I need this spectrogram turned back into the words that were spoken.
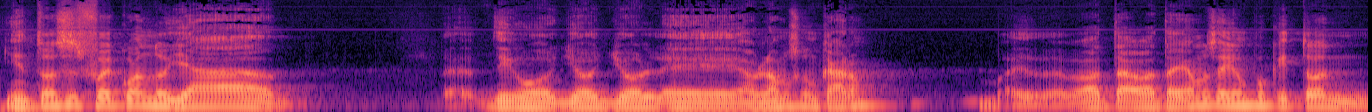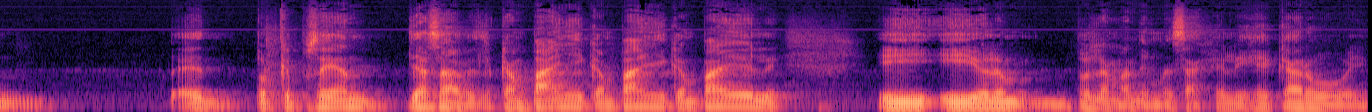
Y entonces fue cuando ya, eh, digo, yo, yo le hablamos con Caro, eh, bata- batallamos ahí un poquito en, eh, porque pues ella, ya sabes, campaña y campaña y campaña. Y, y yo le, pues, le mandé un mensaje, le dije, Caro, güey,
